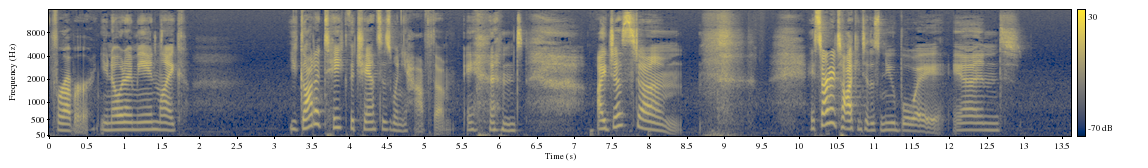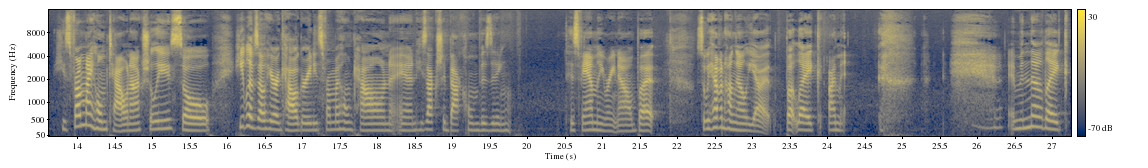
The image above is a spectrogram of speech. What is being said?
forever. You know what I mean? Like, you got to take the chances when you have them. And I just, um, I started talking to this new boy and he's from my hometown actually. So he lives out here in Calgary and he's from my hometown and he's actually back home visiting his family right now. But so we haven't hung out yet. But like I'm I'm in the like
